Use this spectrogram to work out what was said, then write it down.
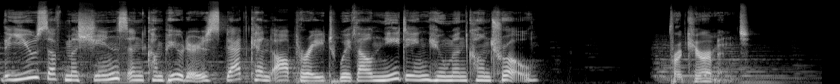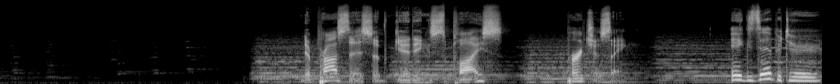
The use of machines and computers that can operate without needing human control. Procurement The process of getting supplies, purchasing. Exhibitor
